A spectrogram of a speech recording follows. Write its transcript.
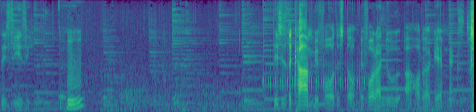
this is easy. Hmm. This is the calm before the storm. Before I do a horror game next.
